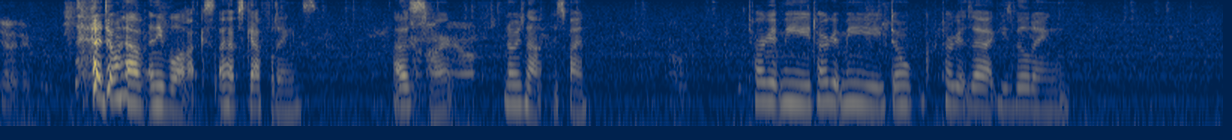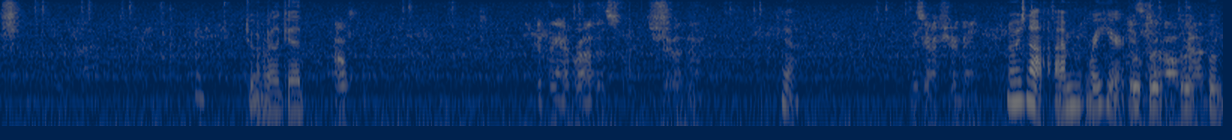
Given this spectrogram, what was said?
Yeah, I do. I don't have any blocks. I have scaffoldings. I was He's gonna knock smart. No, he's not. It's fine. Oh. Target me. Target me. Don't target Zach. He's building. Doing really good. Oh. Good thing I brought this shit with me. Yeah. He's gonna shoot me. No, he's not. I'm right here. Ooh, He's ooh, not. Oh, ooh, ooh.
